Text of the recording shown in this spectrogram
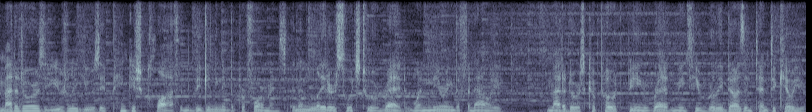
Matadors usually use a pinkish cloth in the beginning of the performance and then later switch to a red when nearing the finale. Matador's capote being red means he really does intend to kill you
